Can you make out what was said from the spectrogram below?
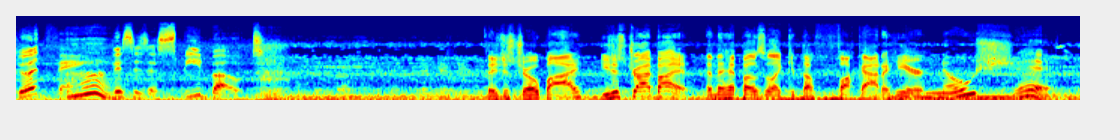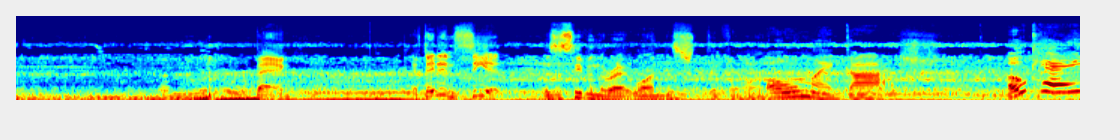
Good thing this is a speedboat. They just drove by. You just drive by it, and the hippos are like, "Get the fuck out of here!" No shit. Bang. If they didn't see it, Is this even the right one? This is a different one. Oh my gosh. Okay.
